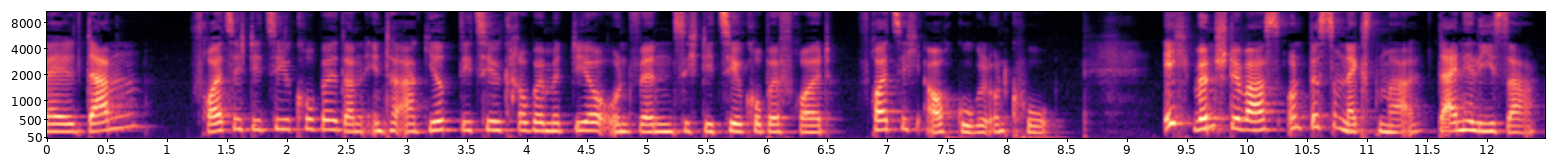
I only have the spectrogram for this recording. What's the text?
Weil dann freut sich die Zielgruppe, dann interagiert die Zielgruppe mit dir und wenn sich die Zielgruppe freut, freut sich auch Google und Co. Ich wünsche dir was und bis zum nächsten Mal. Deine Lisa.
